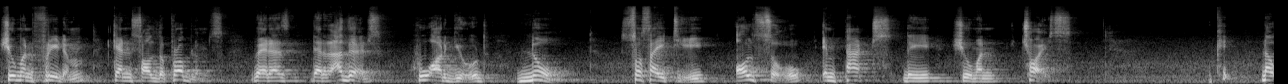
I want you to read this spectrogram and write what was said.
human freedom can solve the problems, whereas there are others who argued no, society also impacts the human choice. Okay. Now,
